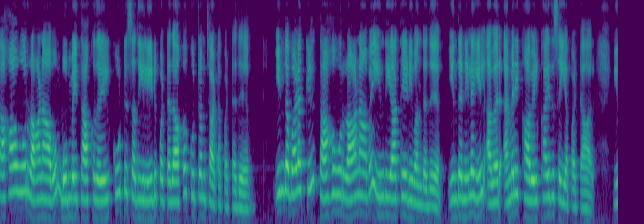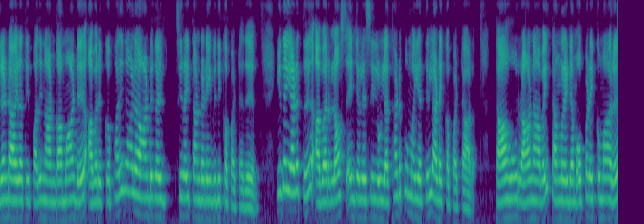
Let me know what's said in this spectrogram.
தஹாவூர் ராணாவும் மும்பை தாக்குதலில் கூட்டு சதியில் ஈடுபட்டதாக குற்றம் சாட்டப்பட்டது. இந்த வழக்கில் தாகூர் ராணாவை இந்தியா தேடி வந்தது. இந்த நிலையில் அவர் அமெரிக்காவில் கைது செய்யப்பட்டார். இரண்டாயிரத்தி பதினான்காம் ஆண்டு அவருக்கு பதினாலு ஆண்டுகள் சிறை தண்டனை விதிக்கப்பட்டது. இதையடுத்து அவர் லாஸ் ஏஞ்சலிஸில் உள்ள தடுப்பு மையத்தில் அடைக்கப்பட்டார். தாகூர் ராணாவை தங்களிடம் ஒப்படைக்குமாறு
